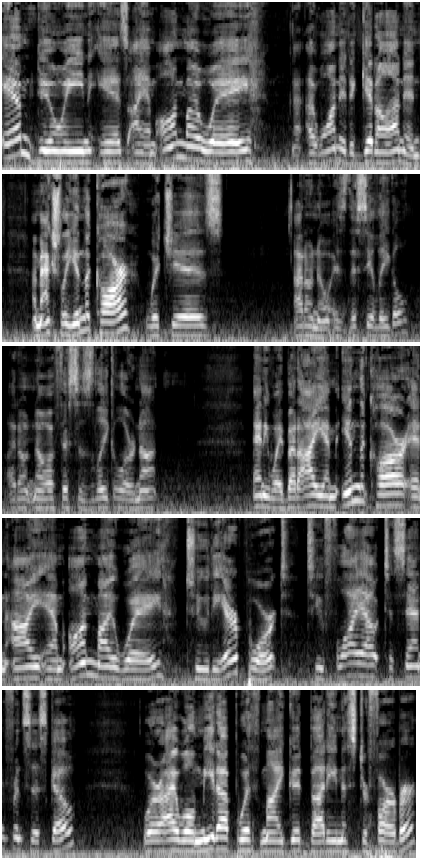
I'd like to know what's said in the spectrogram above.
am doing is I am on my way. I wanted to get on, and I'm actually in the car, which is, I don't know, is this illegal? I don't know if this is legal or not. Anyway, but I am in the car and I am on my way to the airport to fly out to San Francisco where I will meet up with my good buddy, Mr. Farber,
